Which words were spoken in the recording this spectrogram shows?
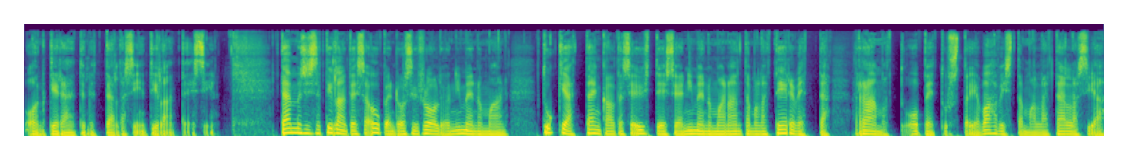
on kerääntynyt tällaisiin tilanteisiin. Tämmöisissä tilanteissa Open Doorsin rooli on nimenomaan tukea tämän kaltaisia yhteisöjä nimenomaan antamalla tervettä raamattuopetusta ja vahvistamalla tällaisia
